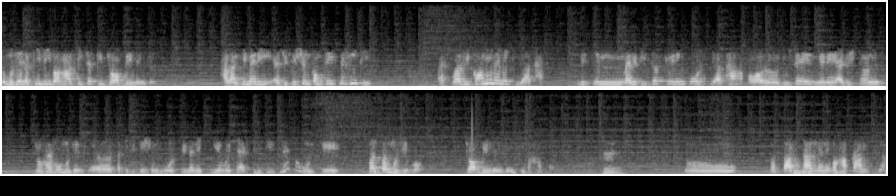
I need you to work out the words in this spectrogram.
तो मुझे लकीली वहाँ टीचर की जॉब भी मिल गई। हालाँकि मेरी एजुकेशन कंप्लीट नहीं थी। वार बीकॉम ही मैंने किया था। लेकिन मैंने टीचर्स ट्रेनिंग कोर्स किया था और दूसरे मेरे एडिशनल जो है वो मुझे सर्टिफिकेशन कोर्स भी मैंने किए हुए थे एक्टिविटीज़ में तो उनके बल पर मुझे वो जॉब भी मिल गई थी वहाँ पर। हम्म। तो बस सात साल मैंने वहाँ काम किया।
